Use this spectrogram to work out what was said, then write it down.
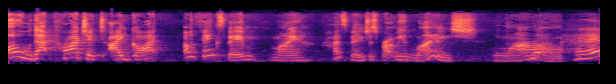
oh that project i got oh thanks babe my husband just brought me lunch wow Hey,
